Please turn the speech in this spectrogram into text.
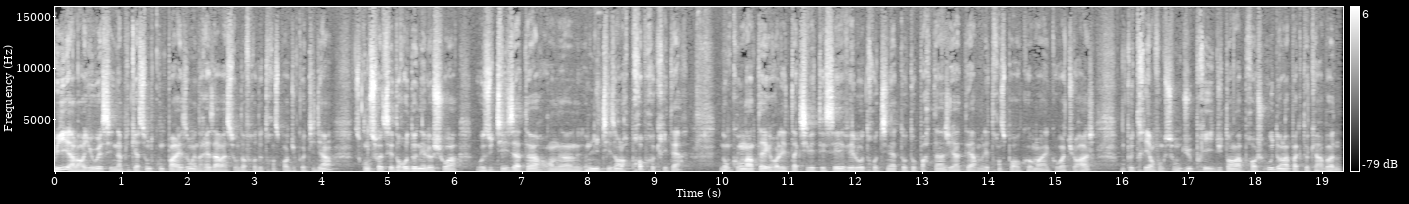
Oui, alors UA, c'est une application de comparaison et de réservation d'offres de transport du quotidien. Ce qu'on souhaite, c'est de redonner le choix aux utilisateurs en, en utilisant leurs propres critères. Donc on intègre les taxis VTC, vélos, trottinettes, autopartage et à terme les transports en commun et covoiturage. On peut trier en fonction du prix, du temps d'approche ou de l'impact carbone.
